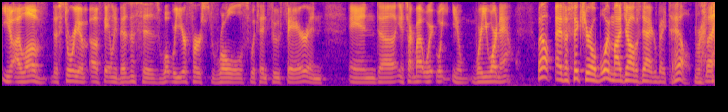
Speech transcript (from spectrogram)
you know, I love the story of, of family businesses. What were your first roles within Food Fair, and and uh, you know, talk about where, what, you know where you are now. Well, as a six-year-old boy, my job was to aggravate the help. But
